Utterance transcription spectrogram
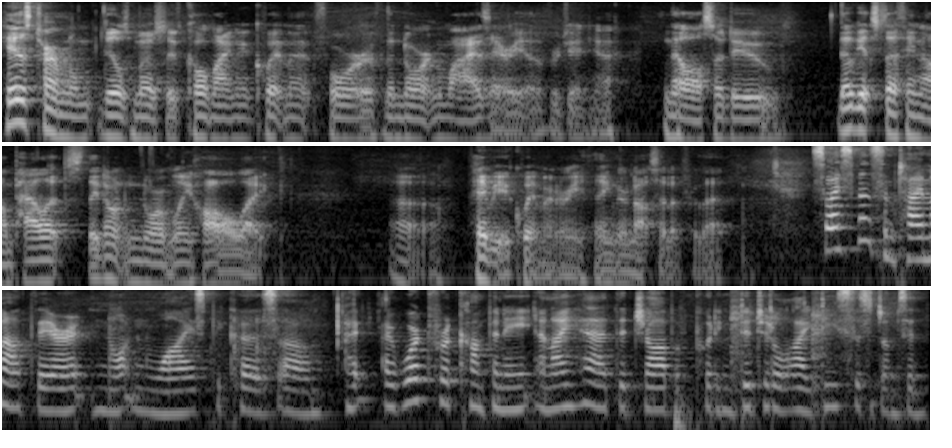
His terminal deals mostly with coal mining equipment for the Norton Wise area of Virginia, and they'll also do. They'll get stuff in on pallets. They don't normally haul like uh, heavy equipment or anything. They're not set up for that. So I spent some time out there at Norton Wise because um, I, I worked for a company and I had the job of putting digital ID systems in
